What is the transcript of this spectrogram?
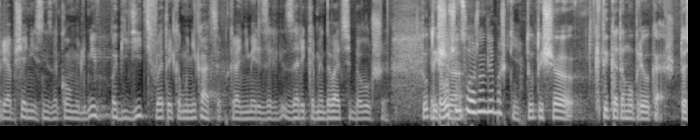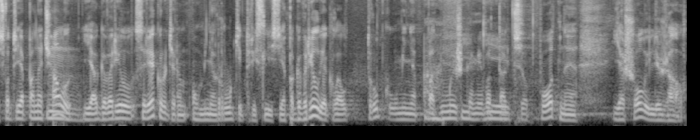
при общении с незнакомыми людьми победить в этой коммуникации, по крайней мере, зарекомендовать себя лучше. Тут Это еще, очень сложно для башки. Тут еще ты к этому привыкаешь. То есть вот я поначалу, mm. я говорил с рекрутером, у меня руки тряслись. Я поговорил, я клал трубку, у меня под Офигеть. мышками вот так все потное. Я шел и лежал.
